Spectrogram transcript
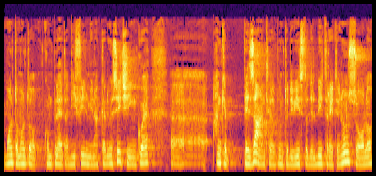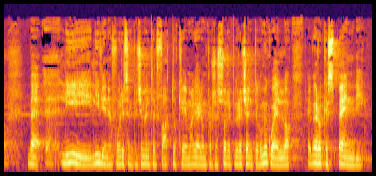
molto molto completa di film in H265, eh, anche pesanti dal punto di vista del bitrate e non solo, beh, eh, lì, lì, viene fuori semplicemente il fatto che magari un processore più recente come quello, è vero che spendi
